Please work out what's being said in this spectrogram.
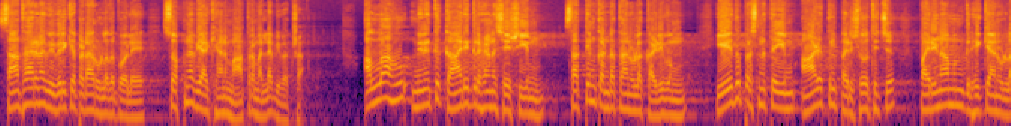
സാധാരണ വിവരിക്കപ്പെടാറുള്ളത് പോലെ സ്വപ്നവ്യാഖ്യാനം മാത്രമല്ല വിവക്ഷ. അള്ളാഹു നിനക്ക് കാര്യഗ്രഹണശേഷിയും സത്യം കണ്ടെത്താനുള്ള കഴിവും ഏത് പ്രശ്നത്തെയും ആഴത്തിൽ പരിശോധിച്ച് പരിണാമം ഗ്രഹിക്കാനുള്ള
